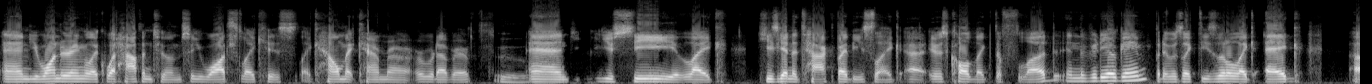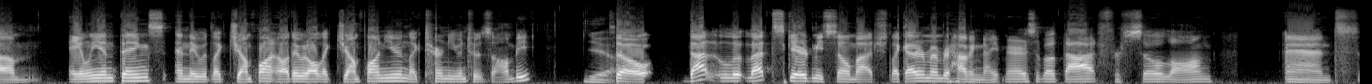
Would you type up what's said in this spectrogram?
and you're wondering like what happened to him so you watch like his like helmet camera or whatever Ooh. and you see like he's getting attacked by these like uh, it was called like the flood in the video game but it was like these little like egg um alien things and they would like jump on oh they would all like jump on you and like turn you into a zombie yeah. so that that scared me so much. Like I remember having nightmares about that for so long, and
